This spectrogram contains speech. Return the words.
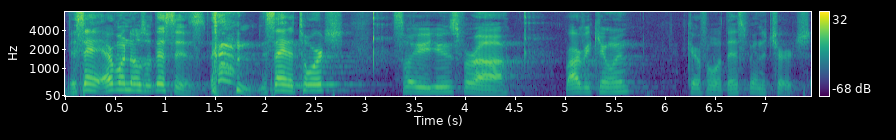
This ain't, everyone knows what this is. this ain't a torch. It's what you use for uh, barbecuing. Careful with this, we in the church.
